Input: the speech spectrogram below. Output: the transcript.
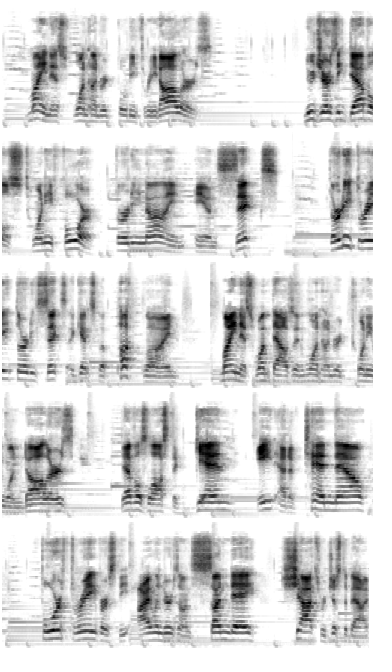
minus $143 New Jersey Devils 24 39 and 6 33 36 against the puck line, minus $1,121. Devils lost again, 8 out of 10 now. 4 3 versus the Islanders on Sunday. Shots were just about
